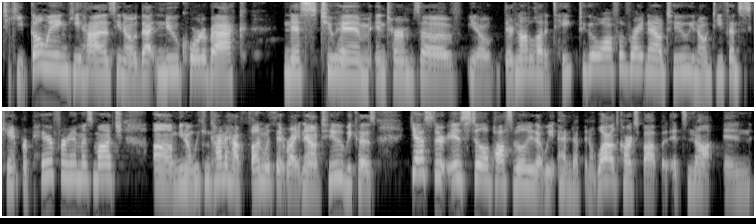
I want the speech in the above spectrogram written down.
to keep going. He has, you know, that new quarterbackness to him in terms of you know there's not a lot of tape to go off of right now too you know defenses can't prepare for him as much um you know we can kind of have fun with it right now too because yes there is still a possibility that we end up in a wild card spot but it's not in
